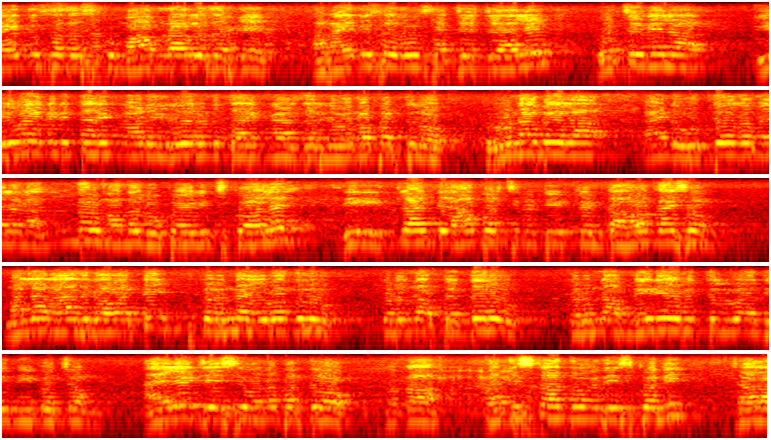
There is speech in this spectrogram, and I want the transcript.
రైతు సదస్సుకు మామనార్లో జరిగే ఆ రైతు సదస్సు సక్సెస్ చేయాలి. వచ్చే నెల ఇరవై ఒకటి తారీఖు నాడు ఇరవై రెండు తారీఖు నాడు జరిగే వనపర్తిలో రుణమేళ అండ్ ఉద్యోగ మేళను అందరూ మందరు ఉపయోగించుకోవాలి. దీని ఇట్లాంటి ఆపర్చునిటీ ఇట్లాంటి అవకాశం మళ్ళా రాదు కాబట్టి ఇక్కడున్న యువకులు ఇక్కడున్న పెద్దలు ఇక్కడున్న మీడియా మిత్రులు కూడా దీన్ని కొంచెం హైలైట్ చేసి వనపర్తిలో ఒక ప్రతిష్టాత్మక తీసుకొని చాలా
